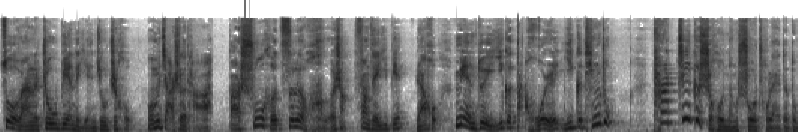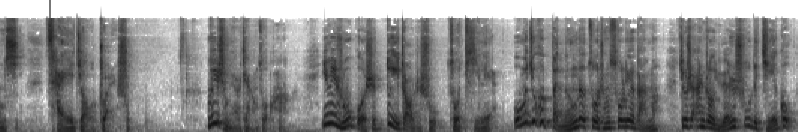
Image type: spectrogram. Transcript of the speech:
做完了周边的研究之后，我们假设他啊，把书和资料合上放在一边，然后面对一个大活人，一个听众，他这个时候能说出来的东西才叫转述。为什么要这样做？哈？因为如果是对照着书做提炼，我们就会本能的做成缩略版吗？就是按照原书的结构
